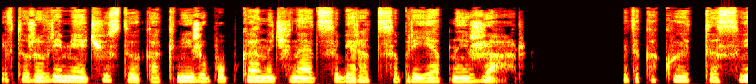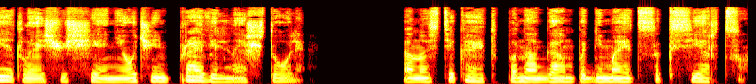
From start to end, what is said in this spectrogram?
И в то же время я чувствую, как ниже пупка начинает собираться приятный жар. Это какое-то светлое ощущение, очень правильное, что ли. Оно стекает по ногам, поднимается к сердцу.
